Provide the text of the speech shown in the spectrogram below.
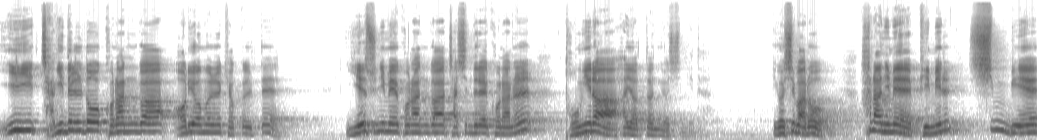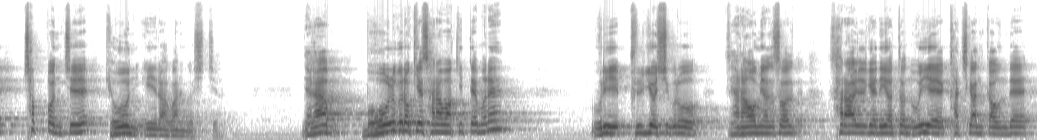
이 자기들도 고난과 어려움을 겪을 때 예수님의 고난과 자신들의 고난을 동일화하였던 것입니다. 이것이 바로 하나님의 비밀 신비의 첫 번째 교훈이라고 하는 것이죠. 내가 뭘 그렇게 살아왔기 때문에 우리 불교식으로 자라오면서 살아가게 되었던 우리의 가치관 가운데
